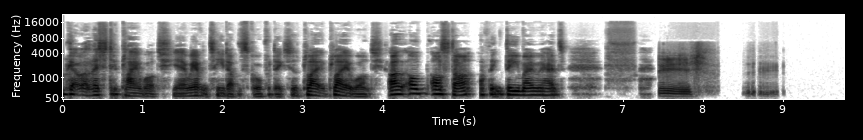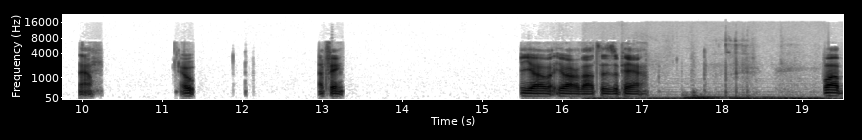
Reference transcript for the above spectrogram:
okay, well, let's do player watch. Yeah, we haven't teed up the score predictions. Play, player watch. I'll, I'll, I'll start. I think Demo had. Mm, No. Oh. I think you're you are about to disappear. Well,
